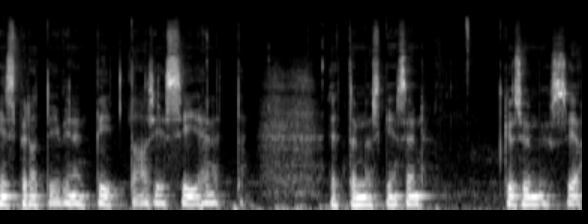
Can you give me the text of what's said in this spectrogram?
inspiratiivinen viittaa siis siihen, että, että myöskin sen kysymys ja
